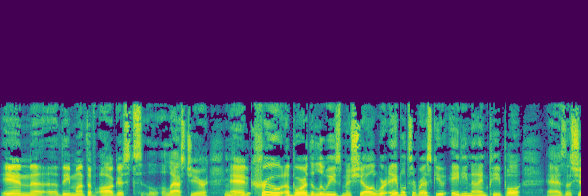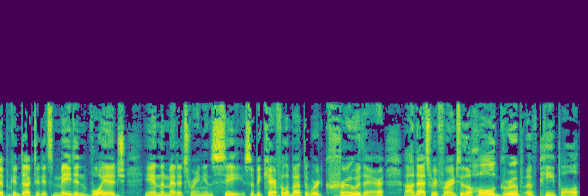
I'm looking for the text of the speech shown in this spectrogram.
in uh, the month of August last year, mm -hmm. and crew aboard the Louise Michel were able to rescue 89 people as the ship conducted its maiden voyage in the Mediterranean Sea. So be careful about the word crew there. Uh, that's referring to the whole group of people.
